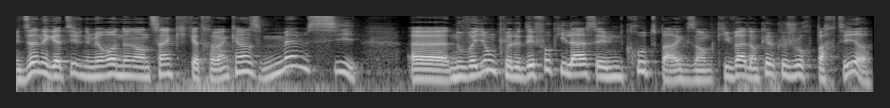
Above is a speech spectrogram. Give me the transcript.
Mitzvah négative numéro 95-95, même si euh, nous voyons que le défaut qu'il a, c'est une croûte par exemple, qui va dans quelques jours partir,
